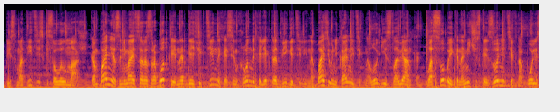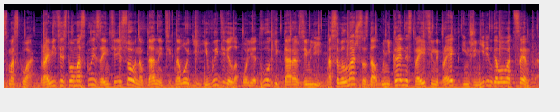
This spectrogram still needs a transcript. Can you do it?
присмотритесь к Sovelmash. Компания занимается разработкой энергоэффективных асинхронных электродвигателей на базе уникальной технологии «Славянка» в особой экономической зоне Технополис Москва. Правительство Москвы заинтересовано в данной технологии и выделило более двух гектаров земли, а Sovelmash создал уникальный строительный проект инжинирингового центра.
